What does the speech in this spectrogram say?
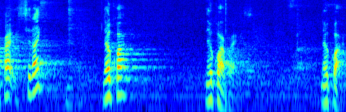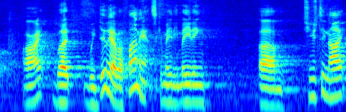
Choir practice today? No choir? No choir practice? No choir. All right, but we do have a finance committee meeting um, Tuesday night,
